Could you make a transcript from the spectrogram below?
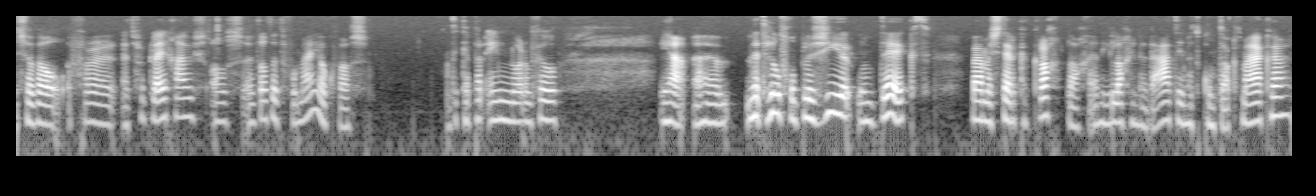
Zowel voor het verpleeghuis als eh, dat het voor mij ook was. Want ik heb er enorm veel, ja, uh, met heel veel plezier ontdekt waar mijn sterke kracht lag. En die lag inderdaad in het contact maken.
